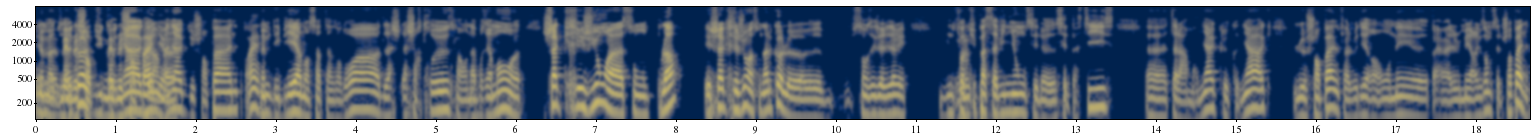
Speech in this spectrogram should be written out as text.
Même, même, le, champ- du même le cognac, de champagne. euh, du champagne, ouais. même des bières dans certains endroits, de la, ch- la chartreuse. Enfin, on a vraiment. chaque région a son plat et chaque région a son alcool, sans exagérer. Une fois que tu passes à Avignon, c'est le, le pastis. T'as l'armagnac, le cognac, le champagne. Enfin, je veux dire, on est. bah, le meilleur exemple, c'est le champagne.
